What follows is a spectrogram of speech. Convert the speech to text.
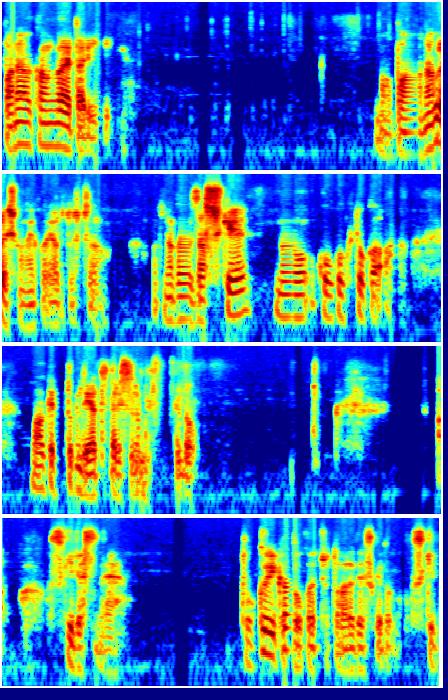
バナー考えたり、まあ、バナーぐらいしかないからやるとしたら。あとなんか雑誌系の広告とか、マーケットでやってたりするんですけど、あ好きですね。得意かどうかちょっとあれですけど、好き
